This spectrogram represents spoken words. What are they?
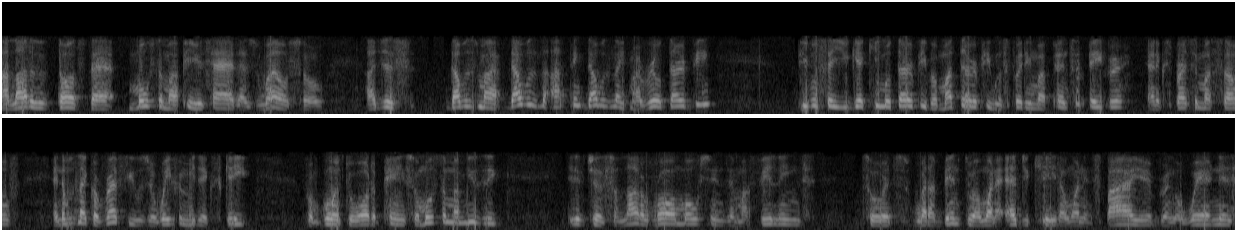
a lot of the thoughts that most of my peers had as well. So I just that was my that was I think that was like my real therapy. People say you get chemotherapy, but my therapy was putting my pen to paper and expressing myself, and it was like a refuge, a way for me to escape from going through all the pain. So most of my music is just a lot of raw emotions and my feelings towards what I've been through. I want to educate, I want to inspire, bring awareness,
